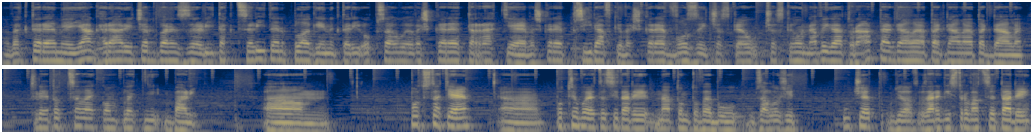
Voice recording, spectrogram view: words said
ve kterém je jak hra Richard Rally, tak celý ten plugin, který obsahuje veškeré tratě, veškeré přídavky, veškeré vozy českého, českého navigátora a tak dále a tak dále a tak dále. Čili je to celé kompletní balík. Um, v podstatě uh, potřebujete si tady na tomto webu založit účet, udělat, zaregistrovat se tady,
